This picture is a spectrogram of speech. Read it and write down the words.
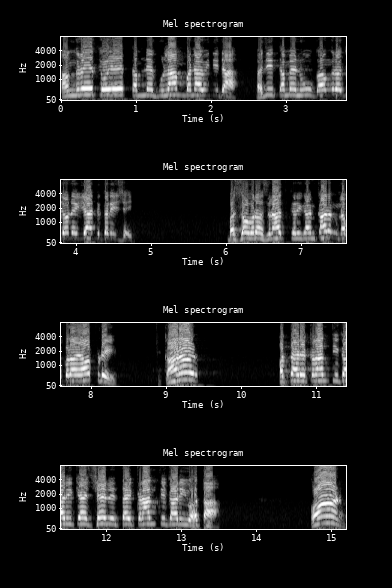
અંગ્રેજોએ તમને ગુલામ બનાવી દીધા. હજી તમે હું અંગ્રેજોને યાદ કરી છે. બસો વર્ષ રાજ કરી કારણ નબળાઈ આપણે. કારણ અત્યારે ક્રાંતિકારી કે છે ને તે ક્રાંતિકારીઓ હતા. કોણ?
